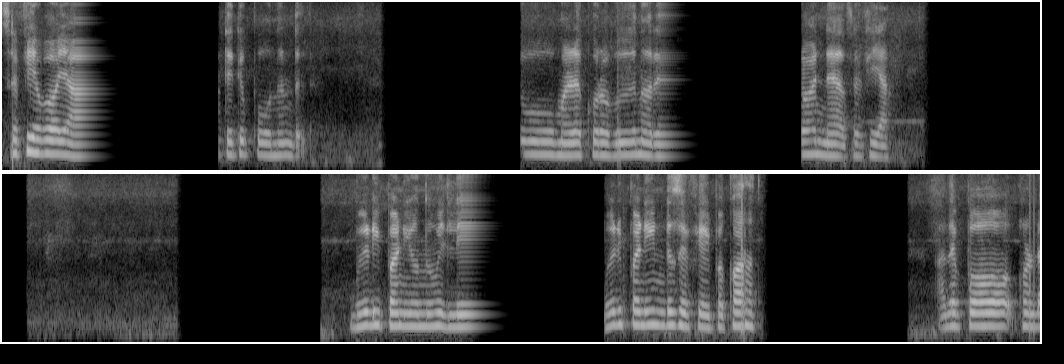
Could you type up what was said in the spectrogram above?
സഫിയ പോയാ പോകുന്നുണ്ട്. മഴക്കുറവ് എന്ന് പറയുന്ന സഫിയ. വീടിപ്പണിയൊന്നുമില്ലേ വീടിപ്പണി ഉണ്ട് സഫിയ ഇപ്പൊ കുറച്ച് അതിപ്പോ കൊണ്ട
